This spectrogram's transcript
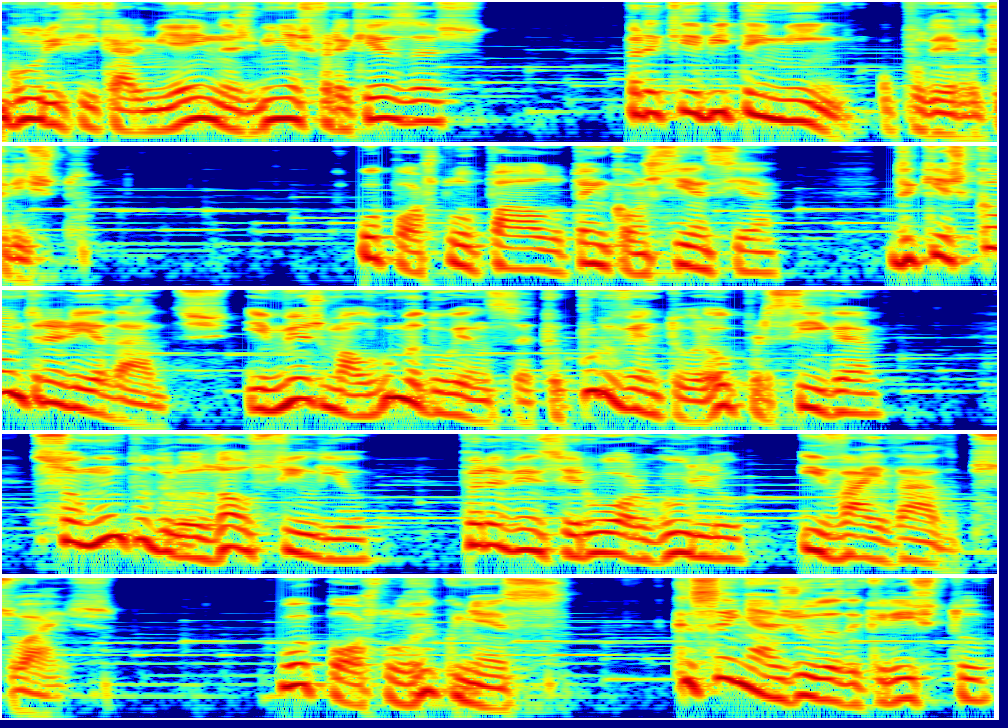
Glorificar-me-ei nas minhas fraquezas, para que habite em mim o poder de Cristo. O apóstolo Paulo tem consciência de que as contrariedades e mesmo alguma doença que porventura o persiga são um poderoso auxílio para vencer o orgulho e vaidade pessoais. O apóstolo reconhece que sem a ajuda de Cristo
